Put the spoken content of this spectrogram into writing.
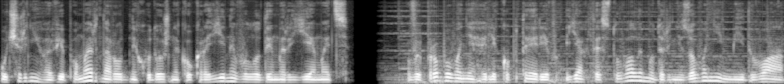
У Чернігові помер народний художник України Володимир Ємець. Випробування гелікоптерів. Як тестували модернізовані Мі-2.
